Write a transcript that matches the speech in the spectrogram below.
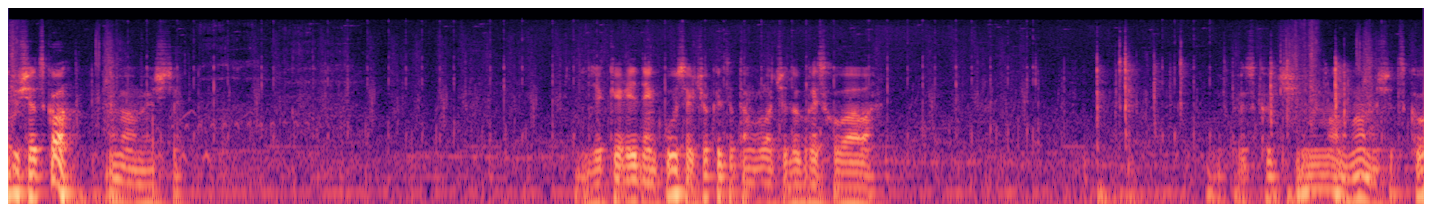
Máme tu všetko? Nemáme ešte. Ďaker jeden kúsek, čo keď to tam volá, čo dobre schováva. Preskočím, ale máme všetko.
